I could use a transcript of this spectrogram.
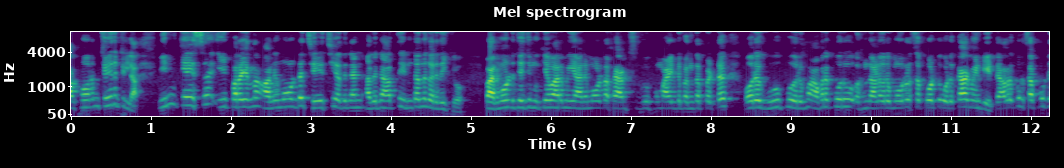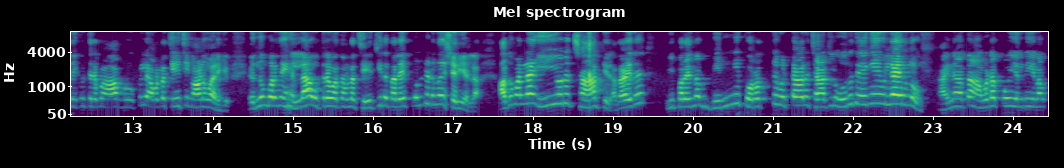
ആഹ്വാനം ചെയ്തിട്ടില്ല. ഇൻ കേസ് ഈ പറയുന്ന അനുമോളുടെ ചേച്ചി അതിന അതിനകത്ത് ഉണ്ടെന്ന് കരുതിക്കോ? ഇപ്പൊ അനുമോളുടെ ചേച്ചി മിക്കവാറും ഈ അനുമോളുടെ ഫാൻസ് ഗ്രൂപ്പുമായിട്ട് ബന്ധപ്പെട്ട് ഓരോ ഗ്രൂപ്പ് വരുമ്പോൾ അവർക്കൊരു എന്താണ് ഒരു മോറൽ സപ്പോർട്ട് കൊടുക്കാൻ വേണ്ടിയിട്ട് അവർക്കൊരു സപ്പോർട്ട് ചെയ്യും ചിലപ്പോൾ ആ ഗ്രൂപ്പിൽ അവരുടെ ചേച്ചി കാണുമായിരിക്കും. എന്നും പറഞ്ഞ് എല്ലാ ഉത്തരവാദിത്തം നമ്മുടെ ചേച്ചിയുടെ തലയിൽ കൊണ്ടിടുന്നത് ശരിയല്ല. അതുമല്ല ഈ ഒരു ചാറ്റിൽ അതായത് ഈ പറയുന്ന ബിന്നി പുറത്ത് വിട്ട ഒരു ചാറ്റിൽ ഒരു തേങ്ങയും ഇല്ലായിരുന്നു. അതിനകത്ത് അവിടെ പോയി എന്ത് ചെയ്യണം?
